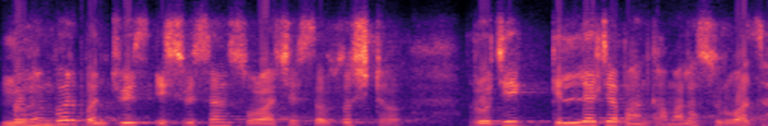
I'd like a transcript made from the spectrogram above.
नोव्हेंबर पंचवीस इसवी सन सोळाशे चौसष्ट रोजी किल्ल्याच्या बांधकामाला सुरुवात झाली.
